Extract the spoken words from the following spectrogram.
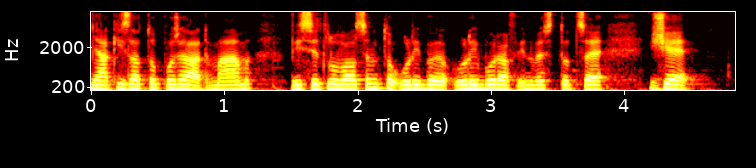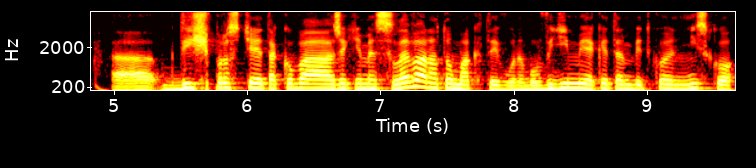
nějaký zlato pořád mám, vysvětloval jsem to u, Libor, u Libora v Investoce, že když prostě je taková, řekněme, sleva na tom aktivu, nebo vidím, jak je ten Bitcoin nízko,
